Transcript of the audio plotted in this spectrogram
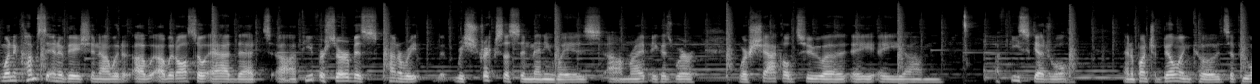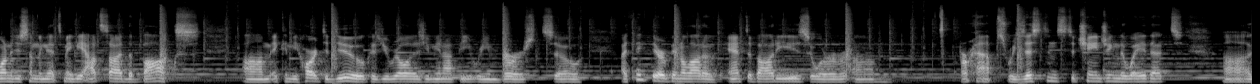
When it comes to innovation, I would I, would also add that uh, fee for service kind of re- restricts us in many ways, um, right? Because we're we're shackled to a, a, a, um, a fee schedule and a bunch of billing codes. If you want to do something that's maybe outside the box, um, it can be hard to do because you realize you may not be reimbursed. So I think there have been a lot of antibodies or um, perhaps resistance to changing the way that uh,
